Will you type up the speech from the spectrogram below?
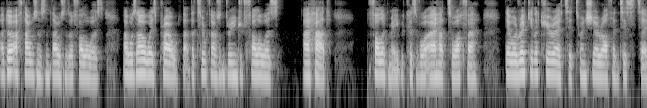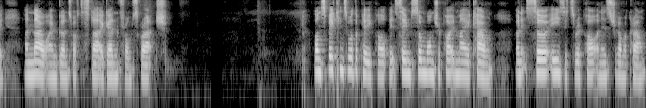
I don't have thousands and thousands of followers. I was always proud that the 2,300 followers I had followed me because of what I had to offer. They were regularly curated to ensure authenticity, and now I'm going to have to start again from scratch. On speaking to other people, it seems someone's reported my account and it's so easy to report an Instagram account.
